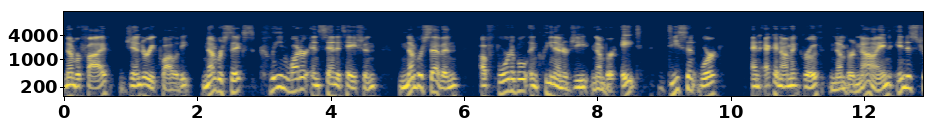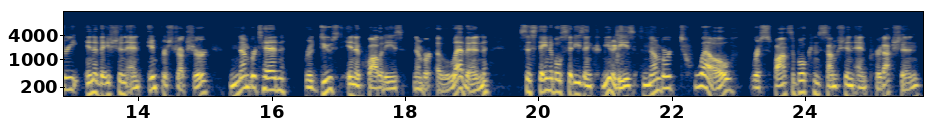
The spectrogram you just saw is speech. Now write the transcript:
Number five, gender equality. Number six, clean water and sanitation. Number seven, affordable and clean energy. Number eight, decent work and economic growth. Number nine, industry, innovation, and infrastructure. Number 10, reduced inequalities. Number 11, sustainable cities and communities. Number 12, responsible consumption and production.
